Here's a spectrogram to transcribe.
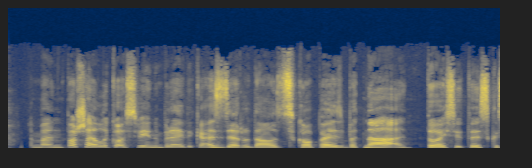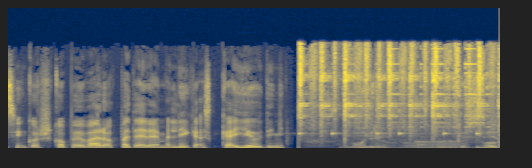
Man pašai likās vienu brīdi, ka es dzeru daudz kopējas, bet nē, tu esi tas, kas vienkārši kopēju vairāk patērē. Man liekas, kā jūdiņi. Mudri. Kas ir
